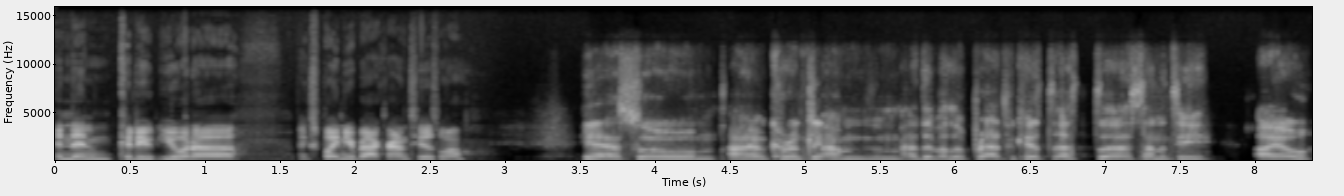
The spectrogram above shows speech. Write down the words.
And then, Knut, you want to explain your background too as well? Yeah, so I, currently I'm a developer advocate at uh, Sanity IO.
